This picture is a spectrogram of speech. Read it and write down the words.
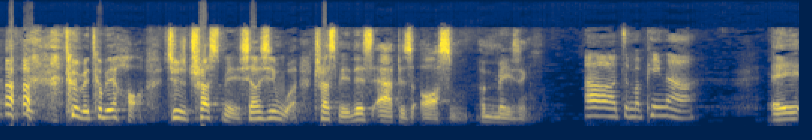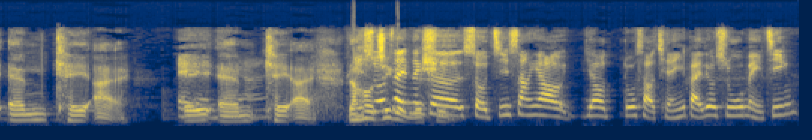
特别特别好，就是 trust me，相信我，trust me，this app is awesome，amazing。呃，怎么拼呢？A N K I。A N K I，然后这个在那个手机上要要多少钱？一百六十五美金。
